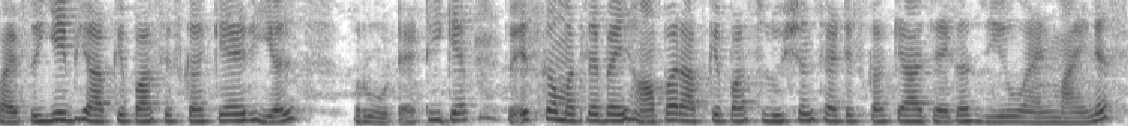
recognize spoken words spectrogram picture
फाइव तो ये भी आपके पास इसका क्या है? रियल रूट है, ठीक है? तो इसका मतलब है यहाँ पर आपके पास सोल्यूशन सेट इसका क्या आ जाएगा? ज़ीरो एंड माइनस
